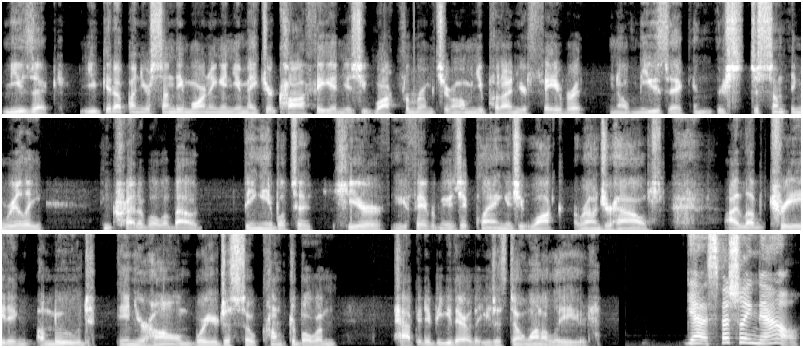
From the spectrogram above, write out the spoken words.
music. You get up on your Sunday morning and you make your coffee and as you walk from room to room and you put on your favorite, you know, music. And there's just something really incredible about being able to hear your favorite music playing as you walk around your house. I love creating a mood in your home where you're just so comfortable and happy to be there that you just don't want to leave. Yeah, especially now.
